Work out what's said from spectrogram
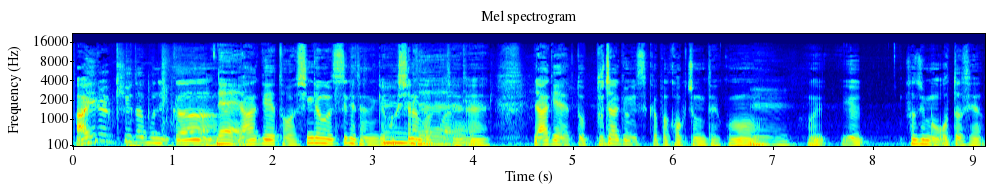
아이를 키우다 보니까 네. 약에 더 신경을 쓰게 되는 게 확실한 네. 것 같아요. 예. 약에 또 부작용이 있을까봐 걱정되고 음, 어, 이거 선생님은 어떠세요?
